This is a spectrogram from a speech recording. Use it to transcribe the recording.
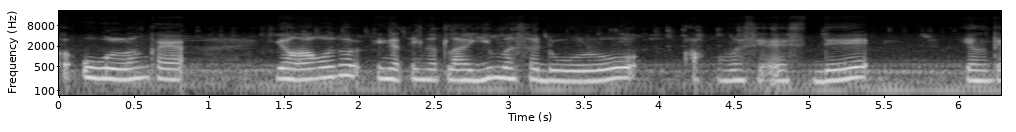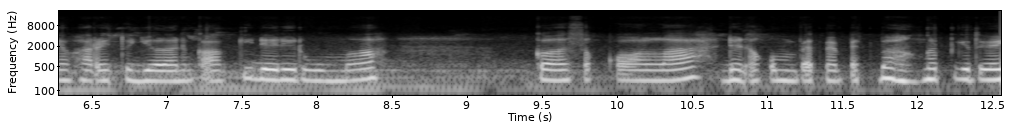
keulang kayak yang aku tuh ingat-ingat lagi masa dulu aku masih SD yang tiap hari itu jalan kaki dari rumah ke sekolah dan aku mepet-mepet banget gitu ya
